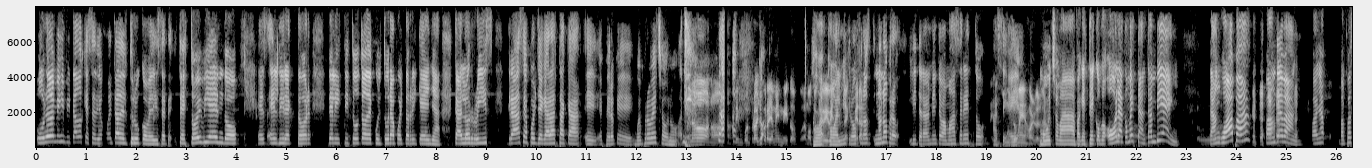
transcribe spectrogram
Uno de mis invitados que se dio cuenta del truco me dice, te, te estoy viendo, es el director del Instituto de Cultura Puertorriqueña, Carlos Ruiz. Gracias por llegar hasta acá. Eh, espero que buen provecho o no. No, no, no, sin buen provecho, pero ya me invito. Podemos Con, con el Mira, micrófono. No, no, pero literalmente vamos a hacer esto es así. mucho eh, mejor, ¿verdad? mucho más, para que esté como, hola, ¿cómo están? ¿Están bien? ¿Están guapas? ¿Para dónde van? Van, van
